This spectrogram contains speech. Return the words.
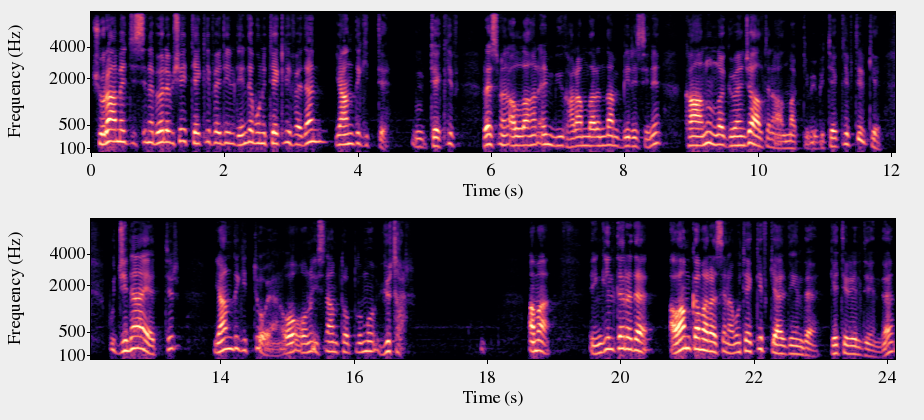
Şura meclisine böyle bir şey teklif edildiğinde bunu teklif eden yandı gitti. Bu teklif resmen Allah'ın en büyük haramlarından birisini kanunla güvence altına almak gibi bir tekliftir ki bu cinayettir. Yandı gitti o yani. O onu İslam toplumu yutar. Ama İngiltere'de avam kamerasına bu teklif geldiğinde, getirildiğinde,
